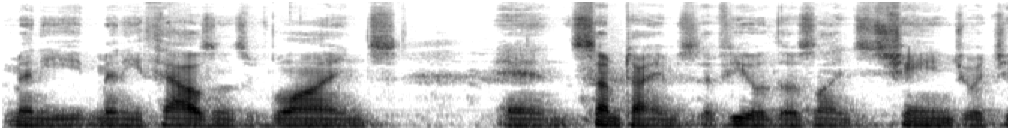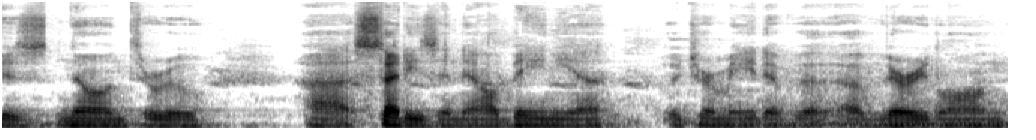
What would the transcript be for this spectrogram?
many, many thousands of lines. And sometimes a few of those lines change, which is known through uh, studies in Albania, which are made of a, a very long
